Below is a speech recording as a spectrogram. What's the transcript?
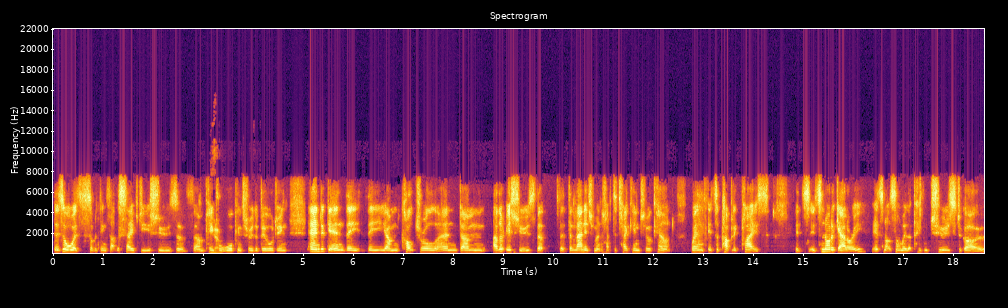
there's always sort of things like the safety issues of um, people yeah. walking through the building, and again the the um, cultural and um, other issues that that the management have to take into account when it's a public place. It's it's not a gallery. It's not somewhere that people choose to go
